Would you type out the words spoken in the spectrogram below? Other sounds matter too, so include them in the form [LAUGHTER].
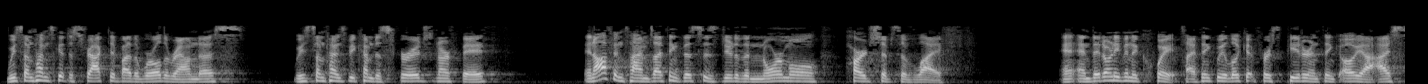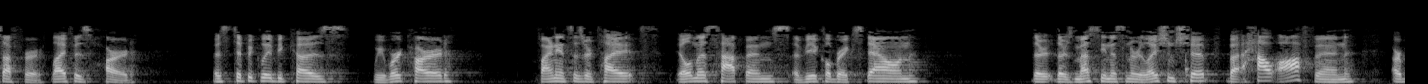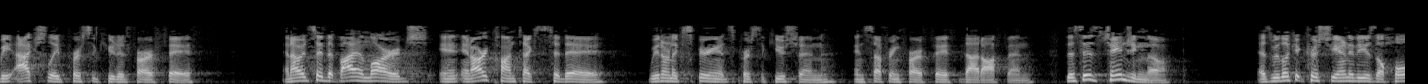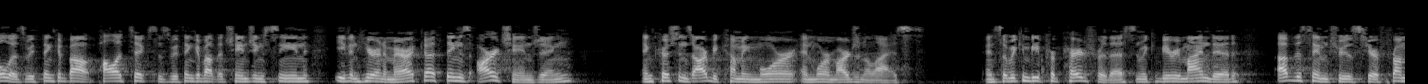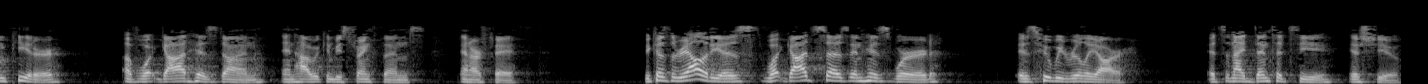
We sometimes get distracted by the world around us. We sometimes become discouraged in our faith. And oftentimes, I think this is due to the normal hardships of life. And, and they don't even equate. I think we look at 1 Peter and think, oh yeah, I suffer. Life is hard. It's typically because we work hard, finances are tight, illness happens, a vehicle breaks down, there, there's messiness in a relationship, but how often are we actually persecuted for our faith? And I would say that by and large, in, in our context today, we don't experience persecution and suffering for our faith that often. This is changing though. As we look at Christianity as a whole, as we think about politics, as we think about the changing scene even here in America, things are changing and Christians are becoming more and more marginalized. And so we can be prepared for this and we can be reminded of the same truths here from Peter of what God has done and how we can be strengthened in our faith. Because the reality is, what God says in His Word is who we really are. It's an identity issue.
